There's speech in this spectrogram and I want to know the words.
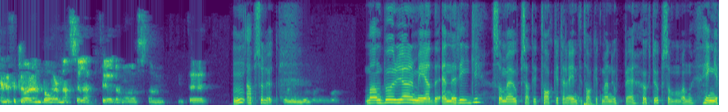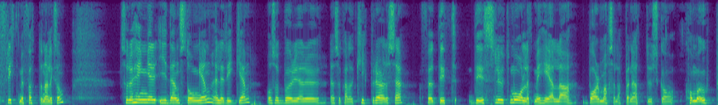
Kan du förklara en bar muscle up till de av oss som inte... Mm, absolut. Man börjar med en rigg som är uppsatt i taket, eller inte i taket men uppe, högt upp, som man hänger fritt med fötterna liksom. Så du hänger i den stången, eller riggen, och så börjar du en så kallad kipprörelse. För ditt, det är slutmålet med hela barmuscle-appen är att du ska komma upp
